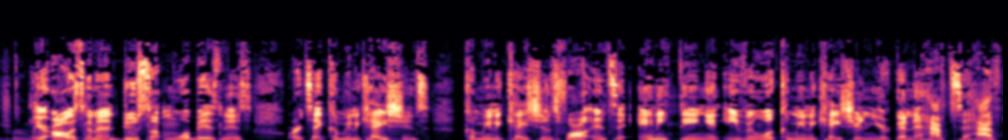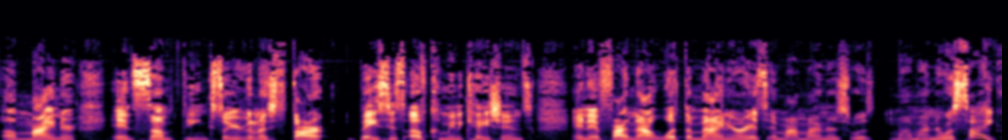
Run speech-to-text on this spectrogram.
True. You're always going to do something with business or take communications. Communications fall into anything. And even with communication, you're going to have to have a minor in something. So you're going to start basis of communications and then find out what the minor is. And my minor was, my minor was psych.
